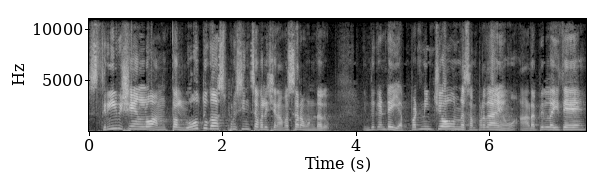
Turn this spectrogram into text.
స్త్రీ విషయంలో అంత లోతుగా స్పృశించవలసిన అవసరం ఉండదు. ఎందుకంటే ఎప్పటి నుంచో ఉన్న సంప్రదాయం ఆడపిల్ల అయితే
